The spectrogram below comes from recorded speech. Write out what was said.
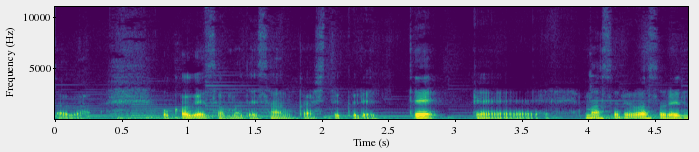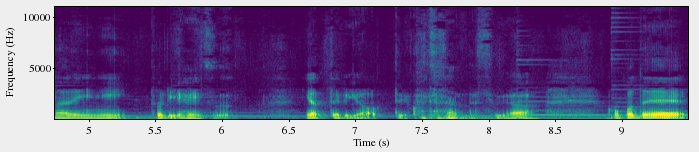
の方がおかげさまで参加してくれて、えー、まあそれはそれなりにとりあえずやってるよっていうことなんですがここで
